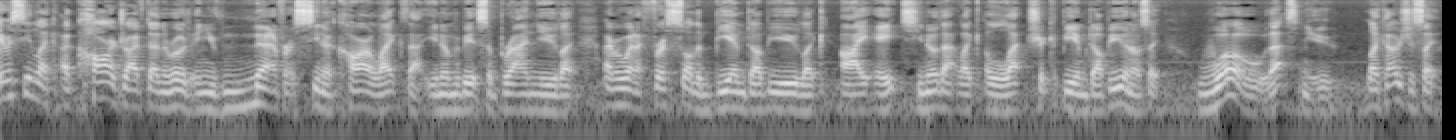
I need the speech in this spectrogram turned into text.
ever seen like a car drive down the road and you've never seen a car like that? You know, maybe it's a brand new, like, I remember when I first saw the BMW, like, i8, you know, that like electric BMW, and I was like, whoa, that's new. Like, I was just like,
